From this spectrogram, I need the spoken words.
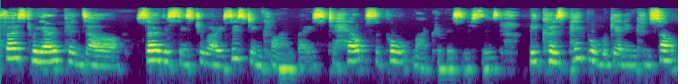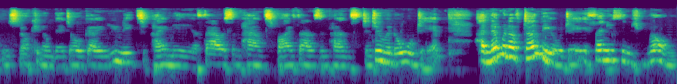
first, we opened our services to our existing client base to help support micro businesses because people were getting consultants knocking on their door going, You need to pay me a thousand pounds, five thousand pounds to do an audit. And then when I've done the audit, if anything's wrong,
